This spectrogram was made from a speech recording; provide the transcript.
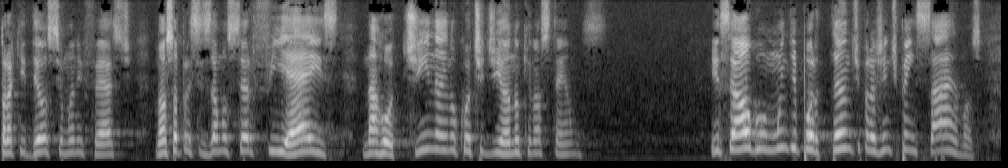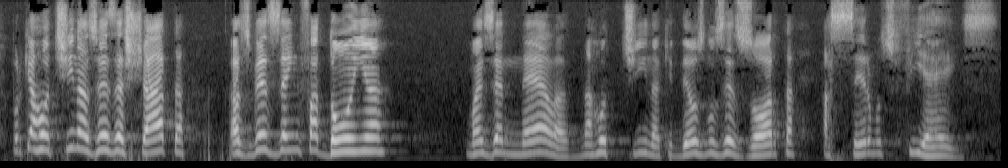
para que Deus se manifeste. Nós só precisamos ser fiéis na rotina e no cotidiano que nós temos. Isso é algo muito importante para a gente pensar, irmãos, porque a rotina às vezes é chata, às vezes é enfadonha, mas é nela, na rotina, que Deus nos exorta a sermos fiéis.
